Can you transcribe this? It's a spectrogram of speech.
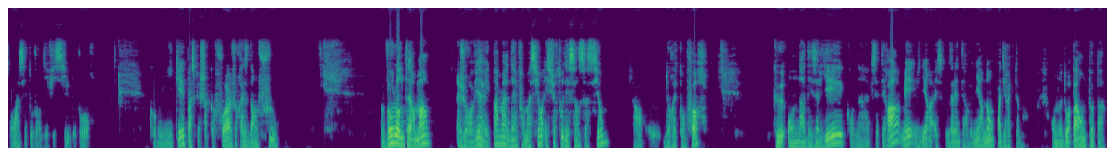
pour moi, c'est toujours difficile de vous communiquer parce que chaque fois, je reste dans le flou. Volontairement, je reviens avec pas mal d'informations et surtout des sensations de réconfort, que on a des alliés, qu'on a, etc. Mais je veux dire, est-ce que vous allez intervenir? Non, pas directement. On ne doit pas, on ne peut pas.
